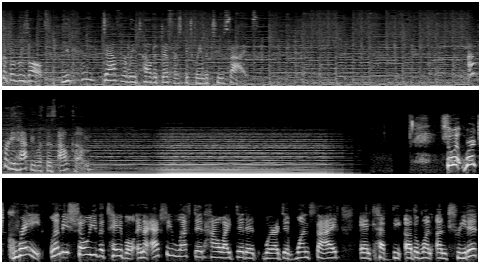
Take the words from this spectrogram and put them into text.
Look at the results. You can definitely tell the difference between the two sides. I'm pretty happy with this outcome. So it worked great. Let me show you the table. And I actually left it how I did it, where I did one side and kept the other one untreated.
